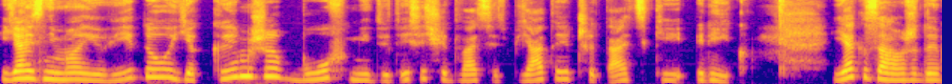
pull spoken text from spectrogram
я знімаю відео, яким же був мій 2025 читацький рік. Як завжди,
